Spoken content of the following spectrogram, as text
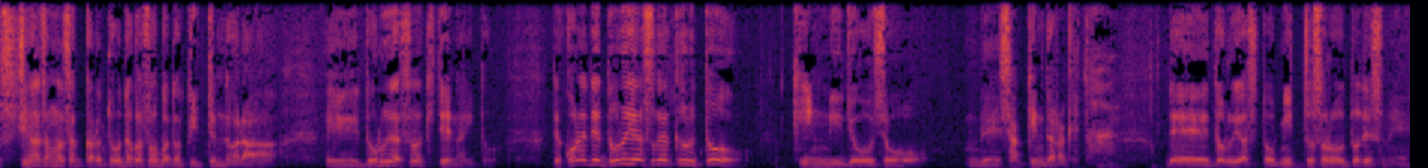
七賀さんがさっきからドル高相場だって言ってるんだから、えー、ドル安は来てないと。で、これでドル安が来ると、金利上昇、で、借金だらけと。はいで、ドル安と3つ揃うとですね、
